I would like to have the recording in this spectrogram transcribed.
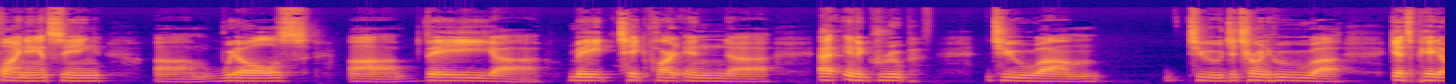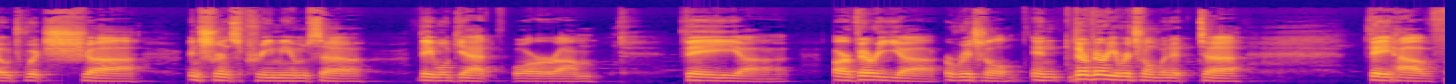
financing, um, wills. Uh, they uh, may take part in uh, in a group to um, to determine who uh, gets paid out, which uh, insurance premiums they will get, or um, they are very original, and they're very original when it they have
